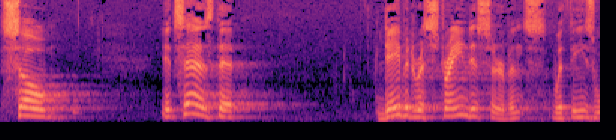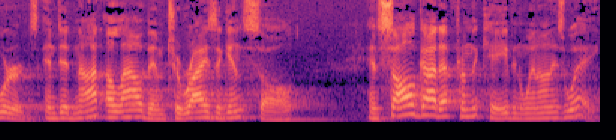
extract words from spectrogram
So it says that David restrained his servants with these words and did not allow them to rise against Saul. And Saul got up from the cave and went on his way.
